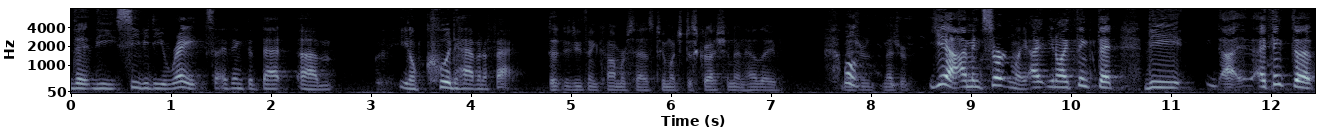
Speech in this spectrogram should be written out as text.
the, the CVD rates, I think that that um, you know could have an effect. Did you think Commerce has too much discretion in how they well, measure, measure? Yeah, I mean certainly. I you know I think that the I, I think the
